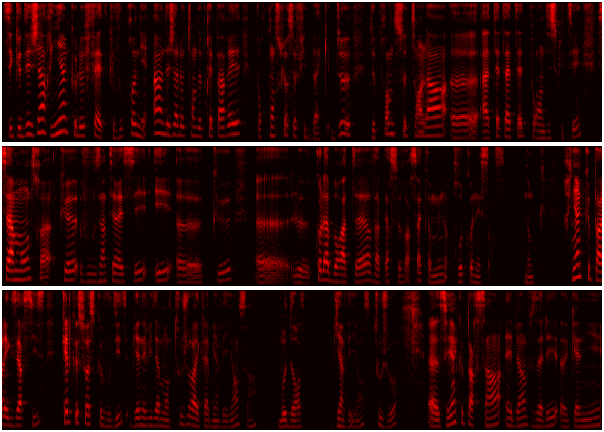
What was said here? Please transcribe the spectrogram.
c'est que déjà, rien que le fait que vous preniez, un, déjà le temps de préparer pour construire ce feedback, deux, de prendre ce temps-là euh, à tête à tête pour en discuter, ça montre que vous vous intéressez et euh, que euh, le collaborateur va percevoir ça comme une reconnaissance. Donc, rien que par l'exercice, quel que soit ce que vous dites, bien évidemment, toujours avec la bienveillance, hein, mot d'ordre bienveillance, toujours. Euh, c'est rien que par ça, eh bien, vous allez euh, gagner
